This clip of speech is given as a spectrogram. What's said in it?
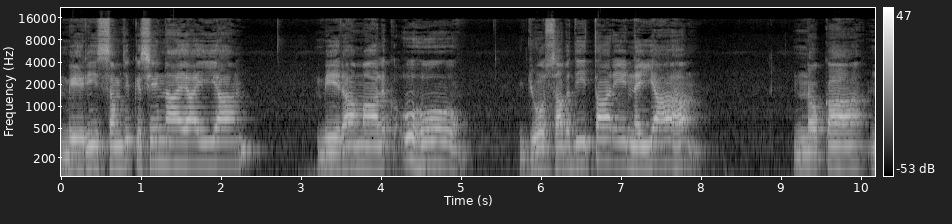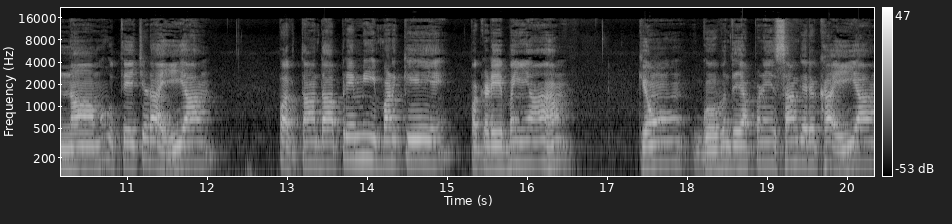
ਮੇਰੀ ਸਮਝ ਕਿਸੇ ਨਾ ਆਈ ਆ ਮੇਰਾ ਮਾਲਕ ਉਹ, ਜੋ ਸਭ ਦੀ ਤਾਰੇ ਨਈਆ। ਨੌਕਾ ਨਾਮ ਉਤੇ ਚੜਾਈ ਆ। ਭਗਤਾਂ ਦਾ ਪ੍ਰੇਮੀ ਬਣ ਕੇ ਪਕੜੇ ਬਈਆਂ ਕਿਉਂ ਗੋਬਿੰਦ ਆਪਣੇ ਸੰਗ ਰਖਾਈ ਆ।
